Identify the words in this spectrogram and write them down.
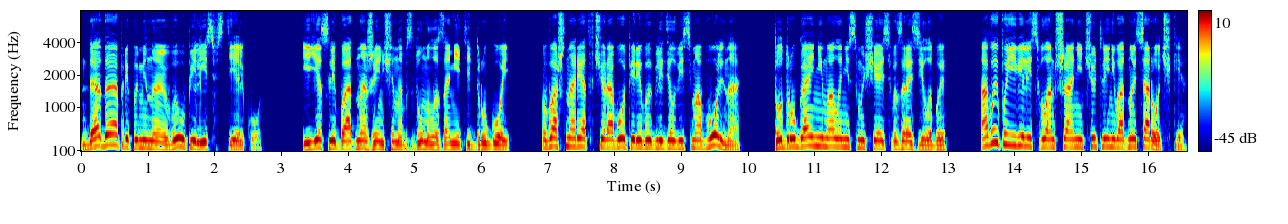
да-да, припоминаю, вы упились в стельку. И если бы одна женщина вздумала заметить другой, ваш наряд вчера в опере выглядел весьма вольно, то другая, немало не смущаясь, возразила бы, а вы появились в Ланшане чуть ли не в одной сорочке.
